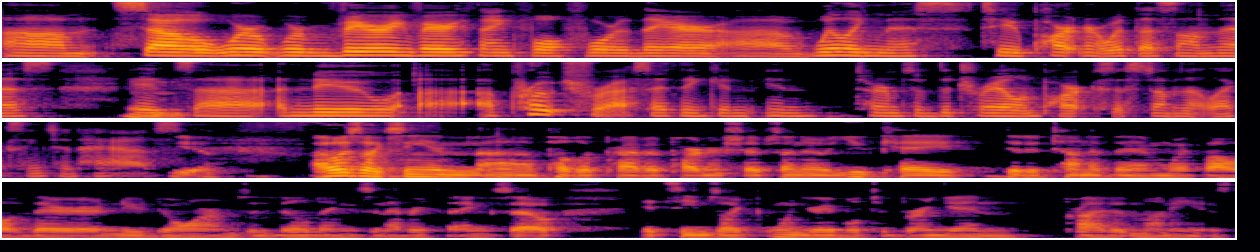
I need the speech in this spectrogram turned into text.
Um, so we're we're very very thankful for their uh, willingness to partner with us on this. Mhm. It's uh, a new uh, approach for us, I think, in in terms of the trail and park system that Lexington has. Yeah. I always like seeing uh, public-private partnerships. I know UK did a ton of them with all of their new dorms and buildings and everything. So it seems like when you're able to bring in private money is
